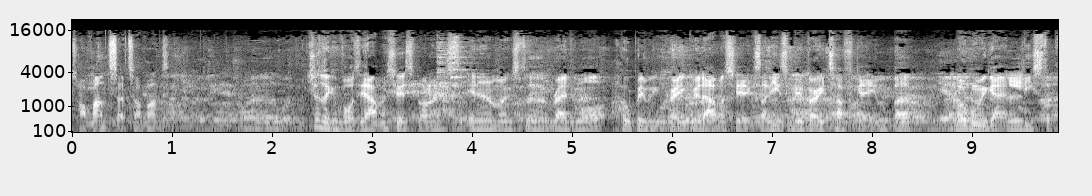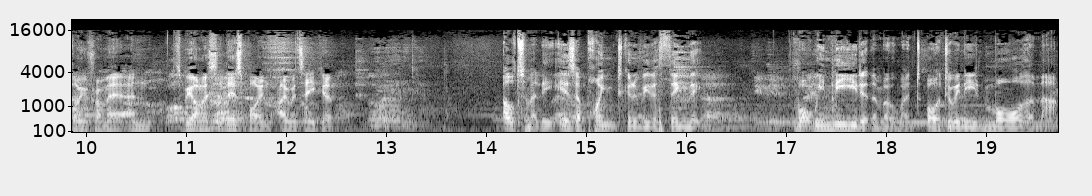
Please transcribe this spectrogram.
Top answer, top answer. Just looking forward to the atmosphere, to be honest. In and amongst the red wall, hoping we can create a good atmosphere because I think it's going to be a very tough game. But I'm hoping we get at least a point from it. And to be honest, at this point, I would take it. Ultimately, is a point going to be the thing that what we need at the moment, or do we need more than that?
